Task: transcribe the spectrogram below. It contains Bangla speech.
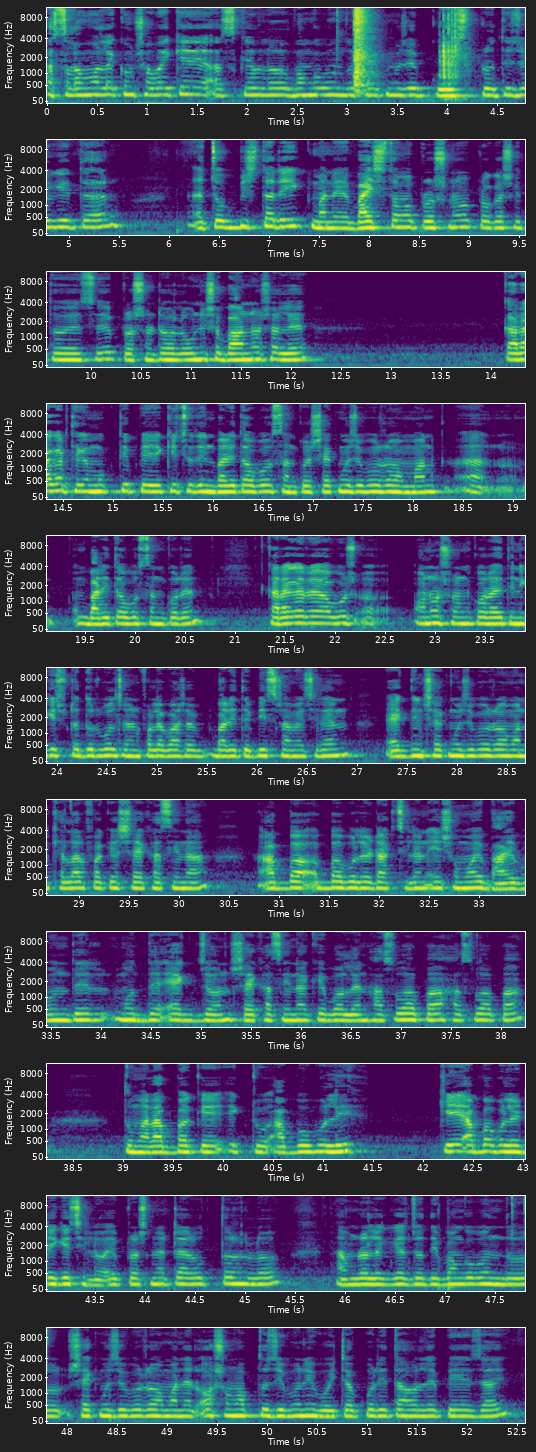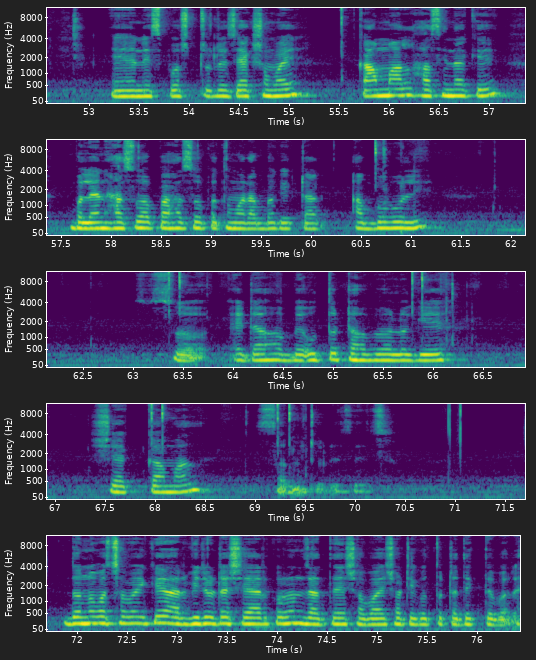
আসসালামু আলাইকুম সবাইকে। আজকে হলো বঙ্গবন্ধু শেখ মুজিব কুইজ প্রতিযোগিতার চব্বিশ তারিখ মানে বাইশতম প্রশ্ন প্রকাশিত হয়েছে। প্রশ্নটা হলো, উনিশশো সালে কারাগার থেকে মুক্তি পেয়ে কিছুদিন বাড়িতে অবস্থান করে শেখ মুজিবুর রহমান বাড়িতে অবস্থান করেন। কারাগারে অবস- অনশন করায় তিনি কিছুটা দুর্বল ছিলেন, ফলে বাসায়, বাড়িতে বিশ্রামে ছিলেন। একদিন শেখ মুজিবুর রহমান খেলার ফাঁকে শেখ হাসিনা আব্বা আব্বা বলে ডাকছিলেন। এই সময় ভাই বোনদের মধ্যে একজন শেখ হাসিনাকে বলেন, হাসু আপা হাসু আপা, তোমার আব্বাকে একটু আব্বু বলি। কে আব্বা বলে ডেকেছিল? এই প্রশ্নটার উত্তর হলো, আমরা লেগে যদি বঙ্গবন্ধু শেখ মুজিবুর রহমানের অসমাপ্ত জীবনী বইটা পড়ি তাহলে পেয়ে যাই। স্পষ্ট এক সময় কামাল হাসিনাকে বলেন হাসু আপা হাসু আপা তোমার আব্বাকে একটু আব্বু বলি। সো এটা হবে, উত্তরটা হবে হলো গিয়ে শেখ কামাল সাবমিট করে দিয়েছি ধন্যবাদ সবাইকে, আর ভিডিওটা শেয়ার করুন যাতে সবাই সঠিক উত্তরটা দেখতে পারে।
